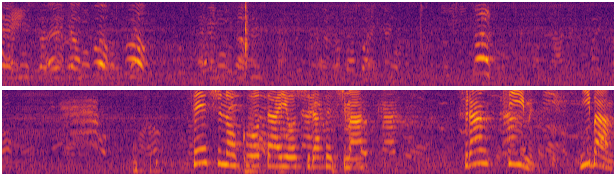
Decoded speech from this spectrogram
Allez, gars, fort, fort. 選手の交代をお知らせしますフランスチーム2番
